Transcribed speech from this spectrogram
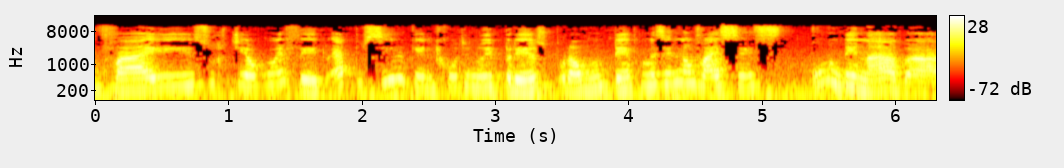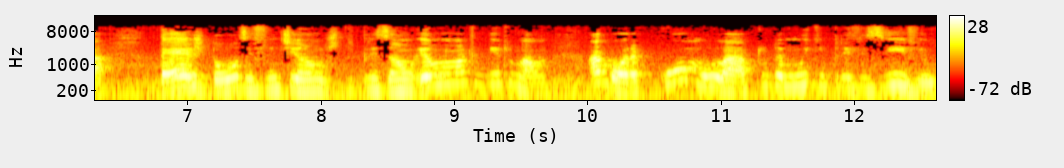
vai surtir algum efeito. É possível que ele continue preso por algum tempo, mas ele não vai ser condenado a 10, 12, 20 anos de prisão. Eu não acredito, não. Agora, como lá tudo é muito imprevisível,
